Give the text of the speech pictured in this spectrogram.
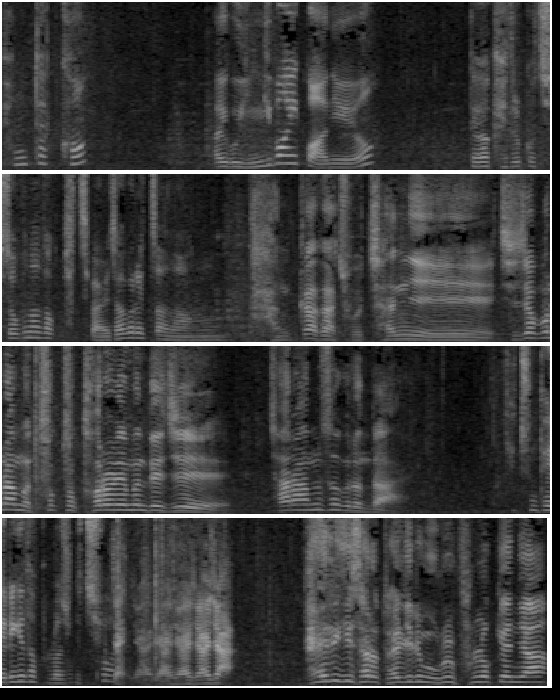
평택항? 아 이거 인기방이 거 아니에요? 내가 걔들 거 지저분하다고 받지 말자 그랬잖아. 단가가 좋잖니. 지저분하면 툭툭 털어내면 되지. 잘하면서 그런다. 대충 대리기사 불러주고 치워. 야야야야야야. 대리기사로 될 일이면 우리를 불렀겠냐?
